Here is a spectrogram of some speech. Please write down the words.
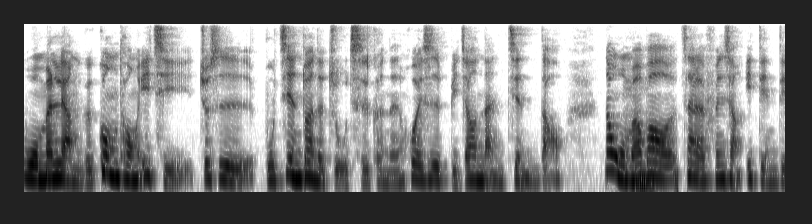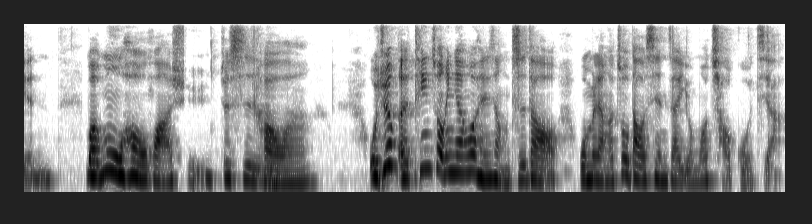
我们两个共同一起就是不间断的主持，可能会是比较难见到。那我们要不要再来分享一点点不、嗯、幕后花絮？就是好啊，我觉得呃，听众应该会很想知道，我们两个做到现在有没有吵过架？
